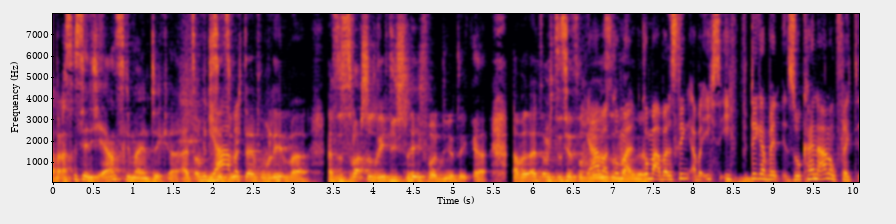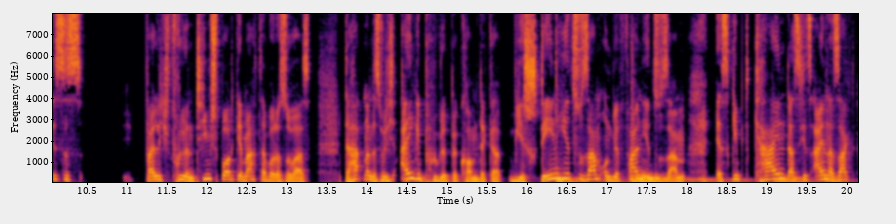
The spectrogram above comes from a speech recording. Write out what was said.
Aber das ist ja nicht ernst gemeint, Dicker. Als ob das Ja, jetzt wirklich dein Problem war. Also es war schon richtig schlecht von dir, Dicker. Aber als ob ich das jetzt so Ja, aber guck mal, meine. guck mal, aber das Ding, aber ich, ich, Digga, wenn, so, keine Ahnung, vielleicht ist es, weil ich früher einen Teamsport gemacht habe oder sowas, da hat man das wirklich eingeprügelt bekommen, Dicker. Wir stehen hier zusammen und wir fallen hier zusammen. Es gibt kein, dass jetzt einer sagt,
